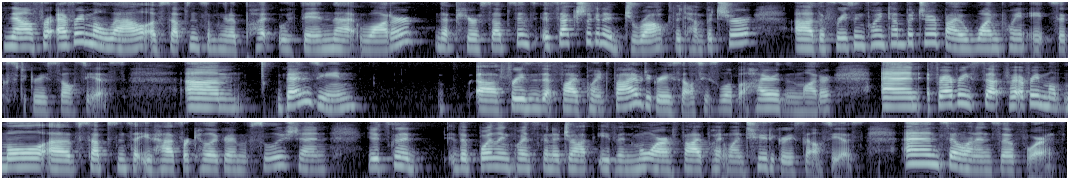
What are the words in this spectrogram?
Now, for every molal of substance I'm going to put within that water, that pure substance, it's actually going to drop the temperature, uh, the freezing point temperature, by 1.86 degrees Celsius. Um, benzene uh, freezes at 5.5 degrees Celsius, a little bit higher than water. And for every for every mole of substance that you have for kilogram of solution, it's going to the boiling point is going to drop even more, 5.12 degrees Celsius, and so on and so forth.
